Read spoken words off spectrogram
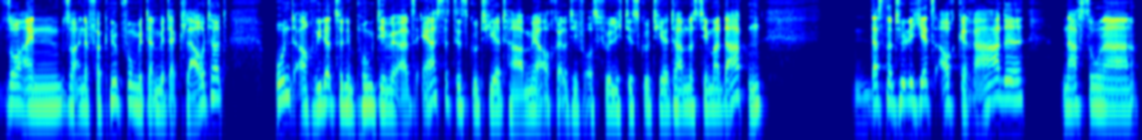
so, ein, so eine Verknüpfung mit der, mit der Cloud hat und auch wieder zu dem Punkt, den wir als erstes diskutiert haben, ja auch relativ ausführlich diskutiert haben, das Thema Daten, das natürlich jetzt auch gerade nach so einer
